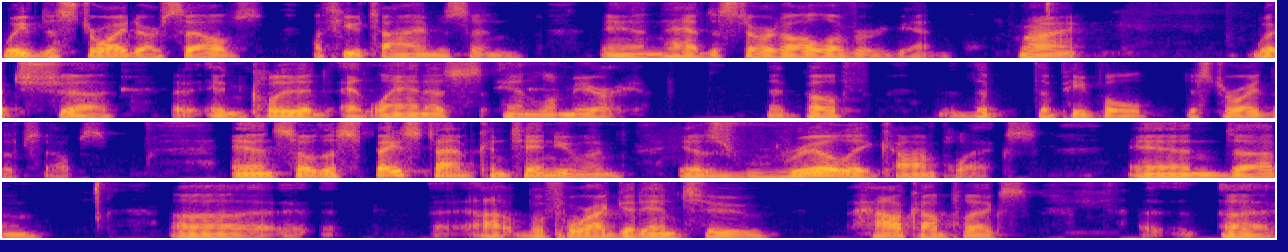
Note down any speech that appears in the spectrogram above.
we've destroyed ourselves a few times and and had to start all over again Right. Which uh, included Atlantis and Lemuria, that both the, the people destroyed themselves. And so the space time continuum is really complex. And um, uh, uh, before I get into how complex, uh,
